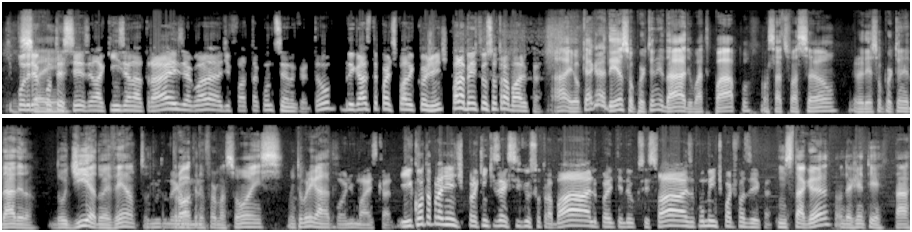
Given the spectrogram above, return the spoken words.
que poderia acontecer, sei lá, 15 anos atrás e agora de fato tá acontecendo, cara. Então, obrigado por ter participado aqui com a gente. Parabéns pelo seu trabalho, cara. Ah, eu que agradeço a oportunidade, o bate-papo, uma satisfação. Agradeço a oportunidade do, dia do evento, troca né? de informações. Muito obrigado. Bom demais, cara. E conta pra gente, pra quem quiser seguir o seu trabalho, pra entender o que vocês fazem, como a gente pode fazer, cara? Instagram, onde a gente tá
